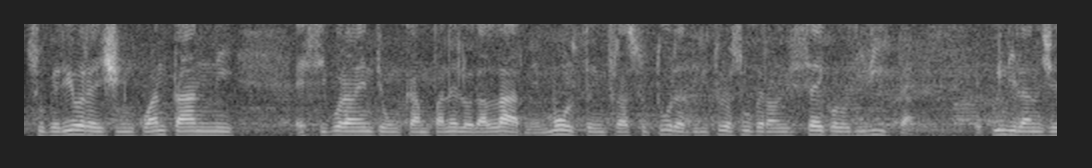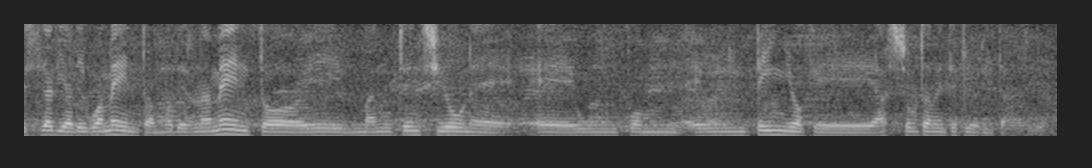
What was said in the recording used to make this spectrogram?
superiore ai 50 anni è sicuramente un campanello d'allarme, molte infrastrutture addirittura superano il secolo di vita e quindi la necessità di adeguamento, ammodernamento e manutenzione è un, è un impegno che è assolutamente prioritario.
